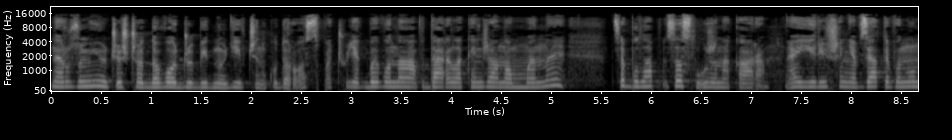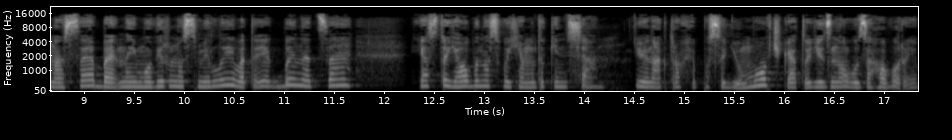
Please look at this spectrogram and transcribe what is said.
не розуміючи, що доводжу бідну дівчинку до розпачу. Якби вона вдарила кинджаном мене, це була б заслужена кара, а її рішення взяти вину на себе неймовірно сміливе, та якби не це, я стояв би на своєму до кінця. Юнак трохи посидів мовчки, а тоді знову заговорив.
